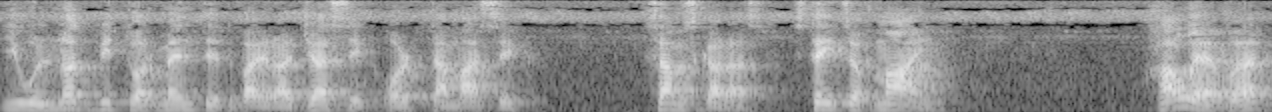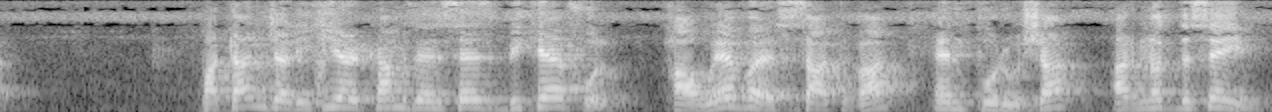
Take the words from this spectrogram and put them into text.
you will not be tormented by rajasic or tamasic samskaras, states of mind. However, Patanjali here comes and says, be careful. However, sattva and purusha are not the same.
